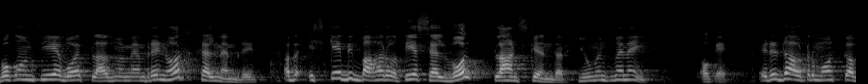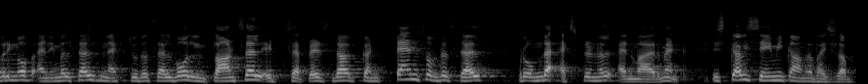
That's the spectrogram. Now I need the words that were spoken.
वो कौन सी है? वो है प्लाज्मा मेम्ब्रेन और सेल मेम्ब्रेन अब इसके भी बाहर होती है सेल वॉल प्लांट्स के अंदर ह्यूमंस में नहीं। Okay it is the outer most covering of animal cells next to the cell wall in plant cell it separates the contents of the cell from the external environment इसका भी सेम ही काम है भाई साहब।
